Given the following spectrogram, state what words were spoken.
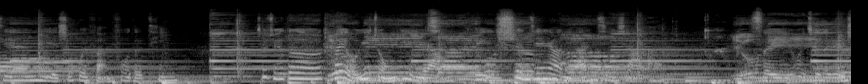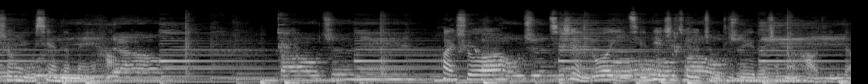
间也是会反复的听，就觉得它有一种力量，可以瞬间让你安静下来，所以会觉得人生无限的美好。抱着你，话说，其实很多以前电视剧的主题歌也都是很好听的。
